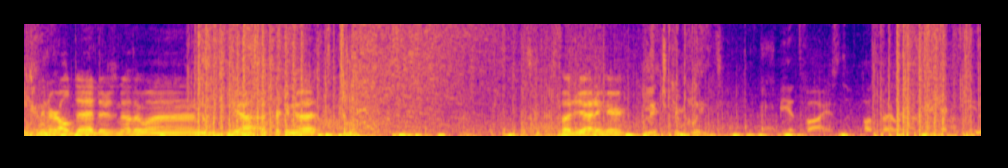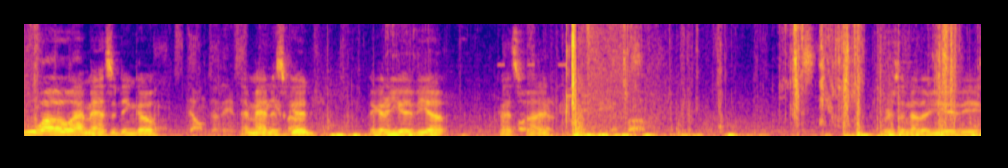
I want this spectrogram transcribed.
These men are all dead. There's another one. Yeah, I freaking knew it. Let's get the fudge out of here. Glitch complete. Be advised. Hostile Whoa, that man's a dingo. down to this. That man is good. I got a UAV up. That's fine. Where's another UAV?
